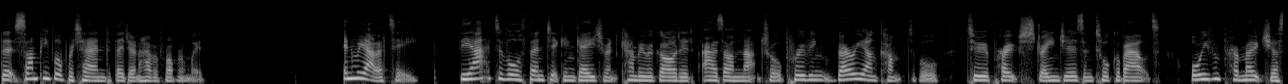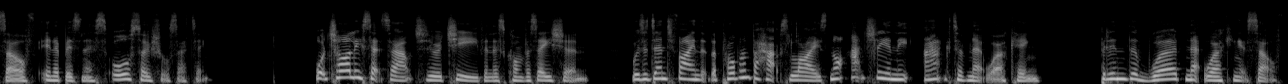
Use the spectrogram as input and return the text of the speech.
that some people pretend they don't have a problem with. In reality, the act of authentic engagement can be regarded as unnatural, proving very uncomfortable to approach strangers and talk about or even promote yourself in a business or social setting. What Charlie sets out to achieve in this conversation was identifying that the problem perhaps lies not actually in the act of networking, but in the word networking itself.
